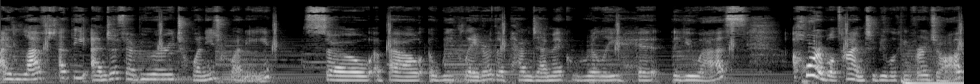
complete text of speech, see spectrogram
I left at the end of February 2020. So about a week later, the pandemic really hit the US. A horrible time to be looking for a job.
